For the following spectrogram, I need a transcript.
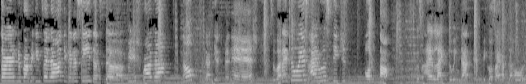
turn the fabric inside out, you're gonna see that's the finished product. Nope, not yet finished. So what I do is, I will stitch it on top because I like doing that and because I have the hole.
